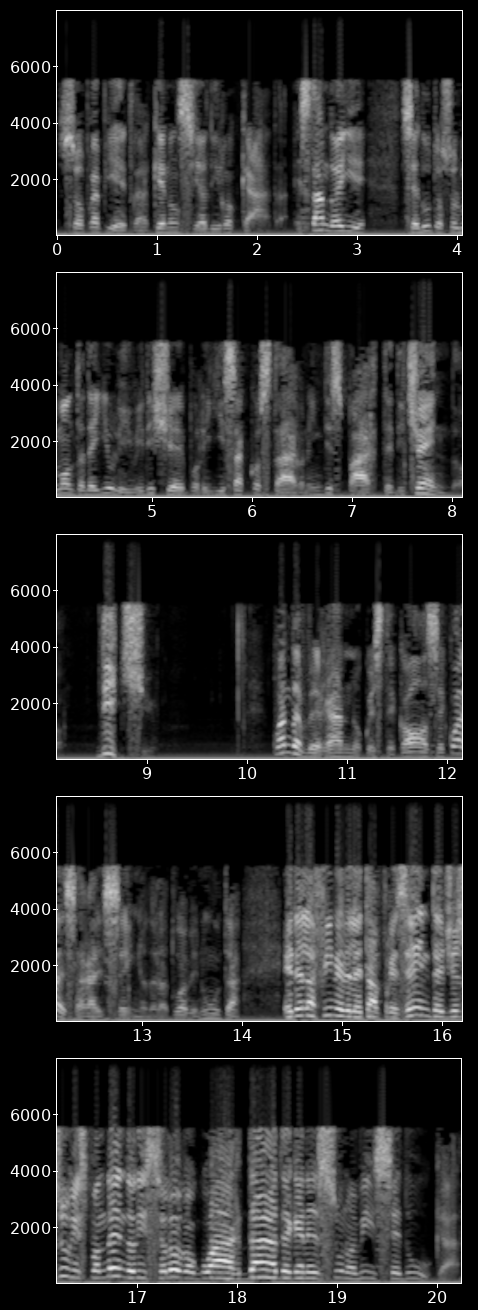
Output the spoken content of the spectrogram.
sopra pietra che non sia diroccata. E stando egli seduto sul monte degli ulivi, i discepoli gli s'accostarono in disparte dicendo, dici, quando avverranno queste cose? Quale sarà il segno della tua venuta e della fine dell'età presente? Gesù rispondendo disse loro, guardate che nessuno vi seduca,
